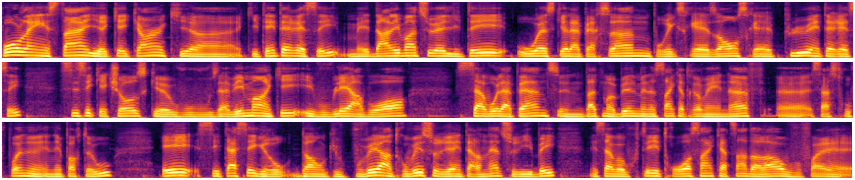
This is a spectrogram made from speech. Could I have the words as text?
Pour l'instant, il y a quelqu'un qui, est intéressé, mais dans l'éventualité où est-ce que la personne, pour X raison, serait plus intéressée, si c'est quelque chose que vous, avez manqué et vous voulez avoir, ça vaut la peine. C'est une Batmobile 1989. Euh, ça ne se trouve pas n'importe où. Et c'est assez gros. Donc, vous pouvez en trouver sur Internet, sur eBay, mais ça va vous coûter 300-400 dollars vous faire euh,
